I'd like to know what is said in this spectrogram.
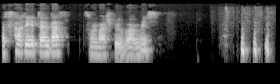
Was verrät denn das zum Beispiel über mich?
